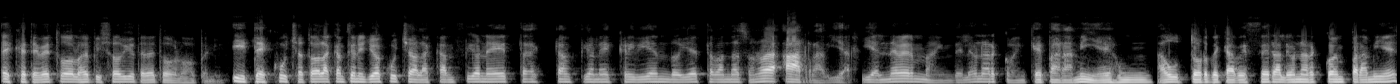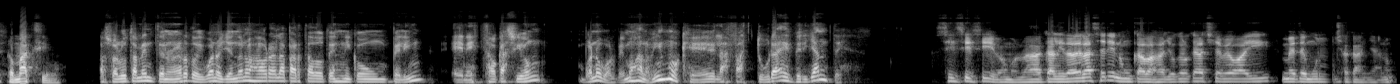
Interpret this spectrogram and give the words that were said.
es que te ve todos los episodios y te ve todos los openings. Y te escucha todas las canciones. Yo he escuchado las canciones, estas canciones escribiendo y esta banda sonora a rabiar. Y el Nevermind de Leonard Cohen, que para mí es un autor de cabecera, Leonard Cohen para mí es lo máximo. Absolutamente, Leonardo. Y bueno, yéndonos ahora al apartado técnico un pelín, en esta ocasión, bueno, volvemos a lo mismo, que la factura es brillante. Sí, sí, sí, vamos, la calidad de la serie nunca baja. Yo creo que HBO ahí mete mucha caña, ¿no?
